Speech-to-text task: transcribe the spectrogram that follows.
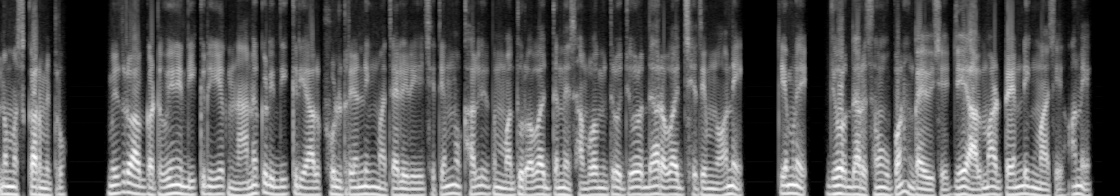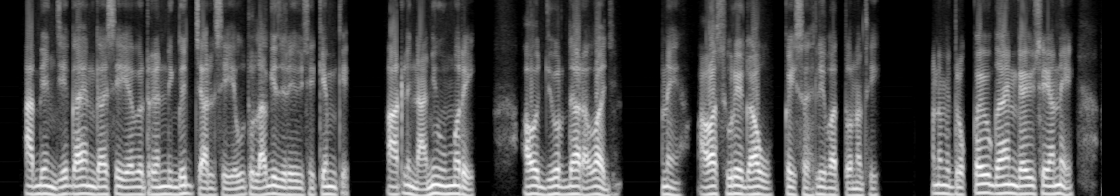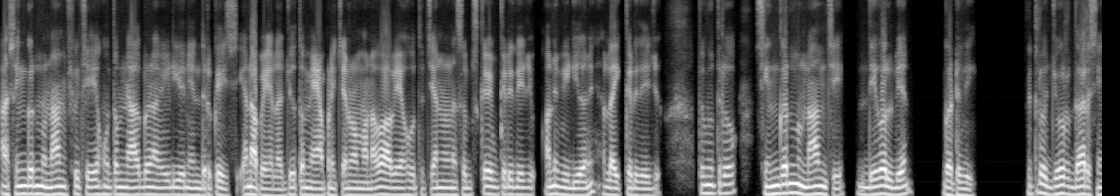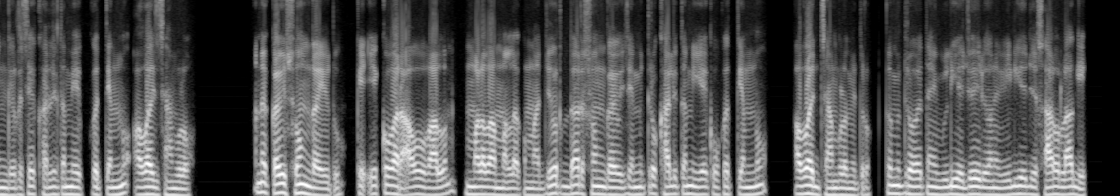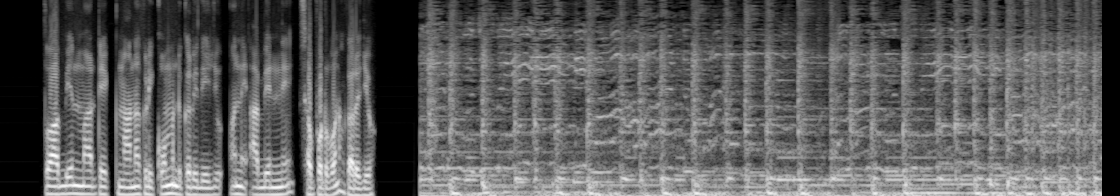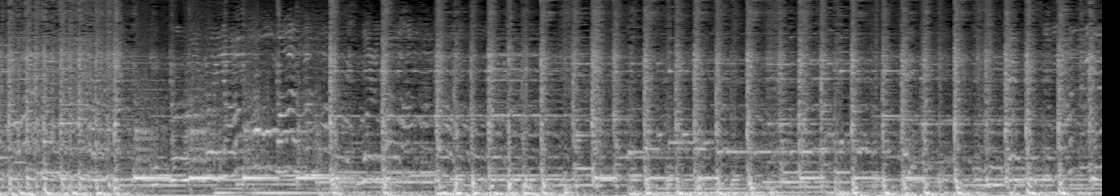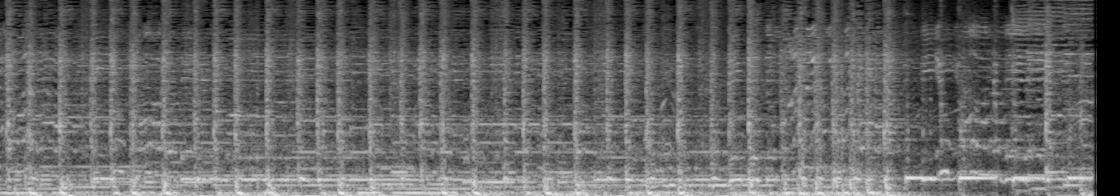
નમસ્કાર મિત્રો. મિત્રો, આ ગઢવીની દીકરી એક નાનકડી દીકરી હાલ ફૂલ ટ્રેન્ડિંગમાં ચાલી રહી છે. તેમનો ખાલી મધુર અવાજ તમે સાંભળો મિત્રો, જોરદાર અવાજ છે તેમનો અને તેમણે જોરદાર સોંગ પણ ગાયું છે, જે હાલમાં ટ્રેન્ડિંગમાં છે. અને આ બેન જે ગાયન ગાશે એ હવે ટ્રેન્ડિંગ જ ચાલશે, એવું તો લાગી જ રહ્યું છે. કેમ કે આટલી નાની ઉંમરે આવો જોરદાર અવાજ અને આવા સુરે ગાવું કંઈ સહેલી વાત તો નથી. અને મિત્રો, કયું ગાયન ગાયું છે અને આ સિંગરનું નામ શું છે એ હું તમને આગળના વિડીયોની અંદર કહીશ. એના પહેલાં જો તમે આપણી ચેનલમાં નવા આવ્યા હો તો ચેનલને સબસ્ક્રાઈબ કરી દેજો અને વિડીયોને લાઇક કરી દેજો. તો મિત્રો, સિંગરનું નામ છે દેવલબેન ગઢવી. મિત્રો, જોરદાર સિંગર છે. ખાલી તમે એક વખત તેમનો અવાજ સાંભળો. અને કયું સોંગ ગાયું હતું કે એકવાર આવો વાલમ મળવા મલકમાં. જોરદાર સોંગ ગાયું છે. મિત્રો, ખાલી તમે એક વખત તેમનો અવાજ સાંભળો મિત્રો. તો મિત્રો, હવે તમે વીડિયો જોઈ લો અને વીડિયો જો સારો લાગે તો આ બેન માટે એક નાનકડી કોમેન્ટ કરી દેજો અને આ બેનને સપોર્ટ પણ કરજો.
